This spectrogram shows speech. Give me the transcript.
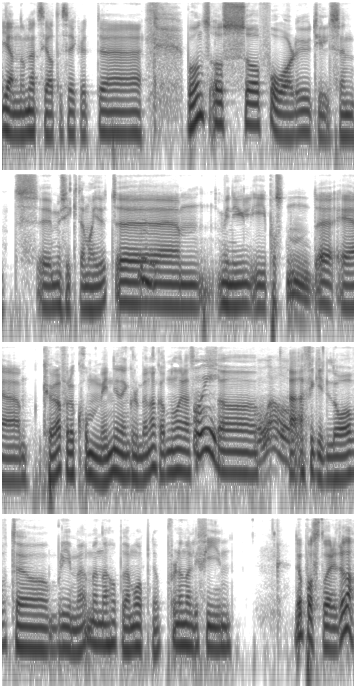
gjennom nettsida til Secret uh, Bones, og så får du tilsendt uh, musikk de har gitt ut. Eh, Vinyl i posten. Det er kø for å komme inn i den klubben akkurat nå, har jeg sett. Så Wow. jeg, jeg fikk ikke lov til å bli med, men jeg håper de åpner opp, for den veldig fin Det er jo postordre, da.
